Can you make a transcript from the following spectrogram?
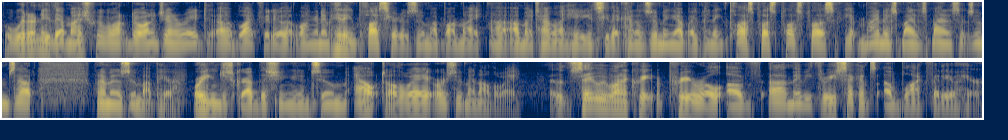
But we don't need that much. We want, don't want to generate uh, black video that long. And I'm hitting plus here to zoom up on my uh, on my timeline here. You can see that kind of zooming up. I'm hitting plus, plus, plus, plus. If you hit minus, minus, minus, it zooms out. But I'm going to zoom up here. Or you can just grab this and you can zoom out all the way or zoom in all the way. Say we want to create a pre-roll of uh, maybe three seconds of black video here.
